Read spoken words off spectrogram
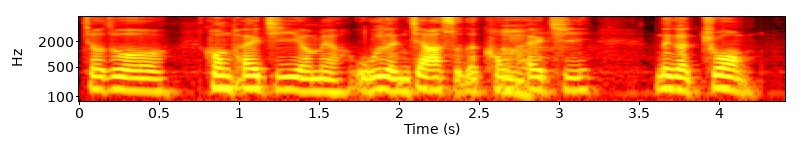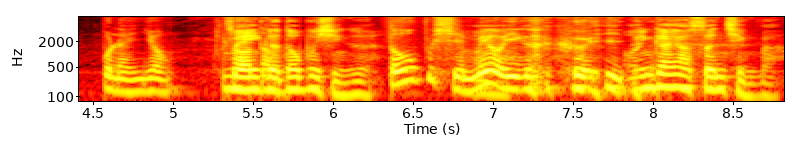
叫做空拍机，有没有无人驾驶的空拍机？那个 drone 不能用，每一个都不行是都不行，没有一个可以？我应该要申请吧？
